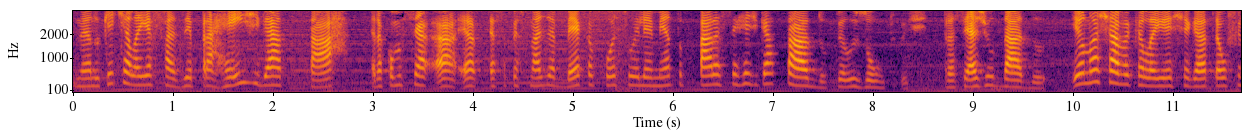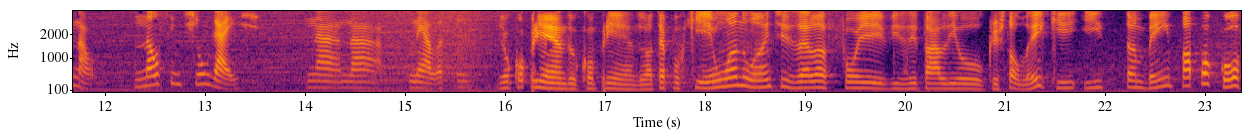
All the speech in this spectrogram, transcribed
né, no que, que ela ia fazer para resgatar. Era como se a, a, essa personagem, a Becca, fosse o elemento para ser resgatado pelos outros, para ser ajudado. Eu não achava que ela ia chegar até o final. Não senti um gás na, na nela, assim. Eu compreendo, compreendo. Até porque um ano antes ela foi visitar ali o Crystal Lake e, e também papocou.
